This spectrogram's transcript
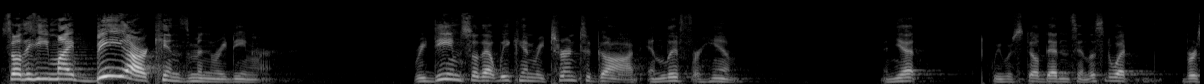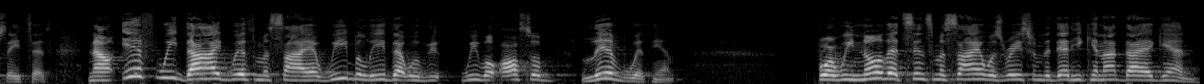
so that he might be our kinsman redeemer. Redeemed so that we can return to God and live for him. And yet, we were still dead in sin. Listen to what verse 8 says. Now, if we died with Messiah, we believe that we'll be, we will also live with him. For we know that since Messiah was raised from the dead, he cannot die again.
